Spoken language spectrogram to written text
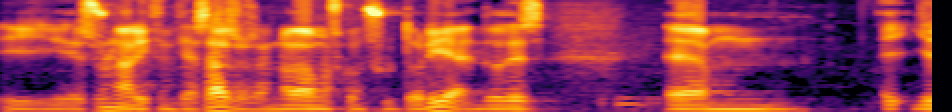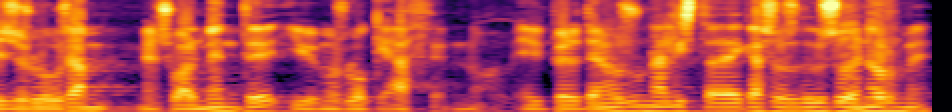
y es una licencia SaaS, o sea, no damos consultoría. Entonces, em, eh, y ellos lo usan mensualmente y vemos lo que hacen, ¿no? Eh, Pero tenemos una lista de casos de uso enorme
